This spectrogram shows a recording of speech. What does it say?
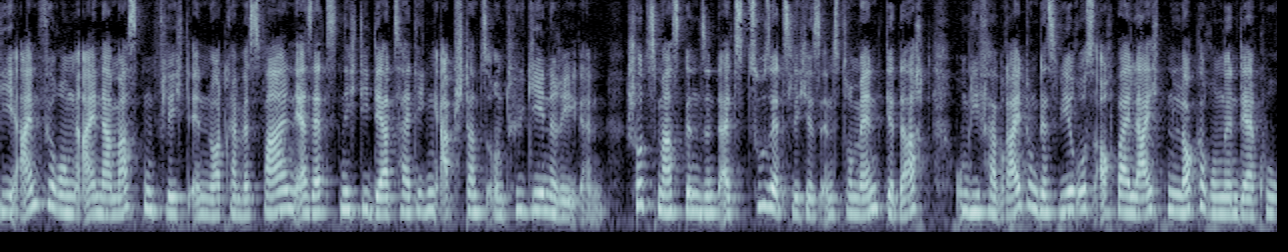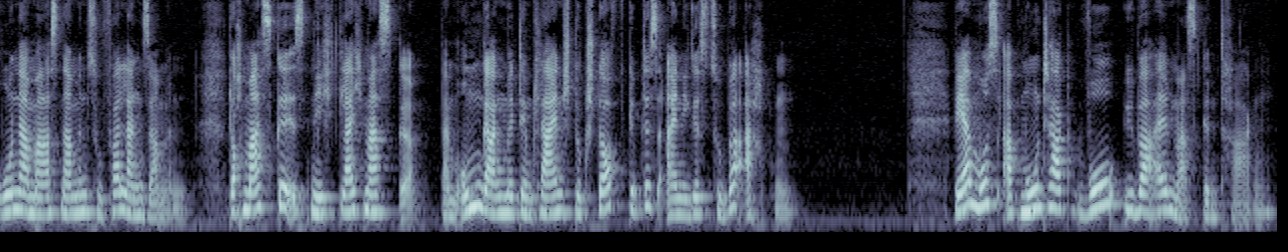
Die Einführung einer Maskenpflicht in Nordrhein-Westfalen ersetzt nicht die derzeitigen Abstands- und Hygieneregeln. Schutzmasken sind als zusätzliches Instrument gedacht, um die Verbreitung des Virus auch bei leichten Lockerungen der Corona-Maßnahmen zu verlangsamen. Doch Maske ist nicht gleich Maske. Beim Umgang mit dem kleinen Stück Stoff gibt es einiges zu beachten. Wer muss ab Montag wo überall Masken tragen?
